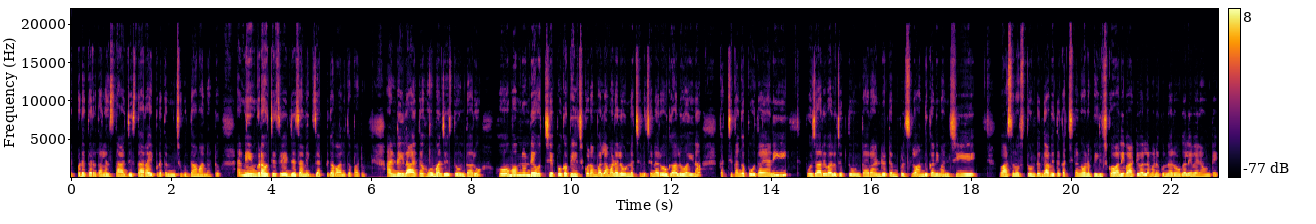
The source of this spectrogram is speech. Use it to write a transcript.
ఎప్పుడైతే రథాలను స్టార్ట్ చేస్తారా ఎప్పుడైతే మేము చూద్దామా అన్నట్టు. అండ్ మేము కూడా వచ్చేసి వెయిట్ చేసాము ఎగ్జాక్ట్గా వాళ్ళతో పాటు. అండ్ ఇలా అయితే హోమాలు చేస్తూ ఉంటారు. హోమం నుండి వచ్చే పొగ పీల్చుకోవడం వల్ల మనలో ఉన్న చిన్న చిన్న రోగాలు అయినా ఖచ్చితంగా పోతాయని పూజారి వాళ్ళు చెప్తూ ఉంటారు. అండ్ టెంపుల్స్లో అందుకని మంచి వాసన వస్తూ ఉంటుంది. అవి ఖచ్చితంగా మనం పీల్చుకోవాలి. వాటి వల్ల మనకున్న రోగాలు ఏవైనా ఉంటాయి.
